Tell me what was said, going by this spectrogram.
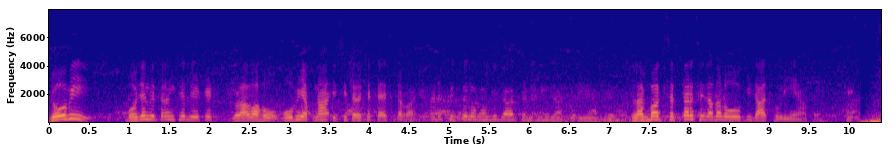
जो भी भोजन वितरण से रिलेटेड जुड़ा हुआ हो वो भी अपना इसी तरह से टेस्ट करवाएँ। कितने लोगों की जाँच सैंपलिंग जाँच हो रही है यहाँ पे? लगभग सत्तर से ज़्यादा लोगों की जाँच हो रही है यहाँ पे।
